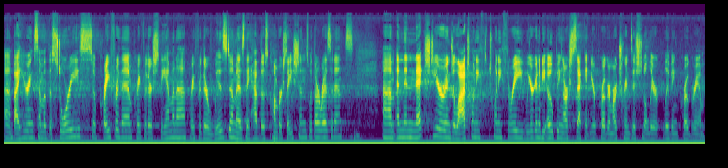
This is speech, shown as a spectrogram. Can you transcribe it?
um, by hearing some of the stories. So pray for them, pray for their stamina, pray for their wisdom as they have those conversations with our residents. Um, and then next year in July 2023, we are going to be opening our second year program, our transitional living program.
